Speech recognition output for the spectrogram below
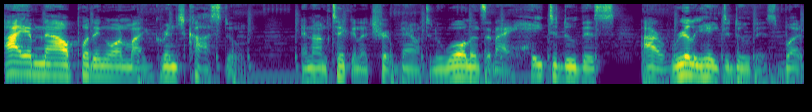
I am now putting on my Grinch costume and I'm taking a trip down to New Orleans and I hate to do this. I really hate to do this, but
